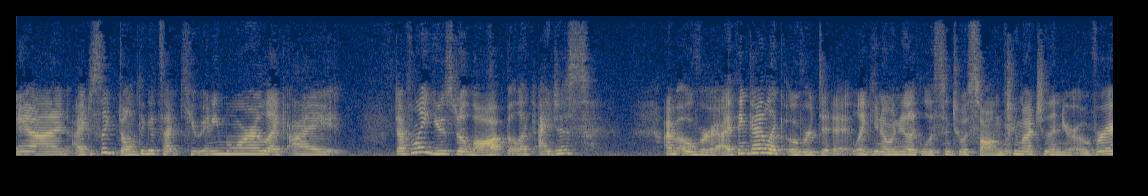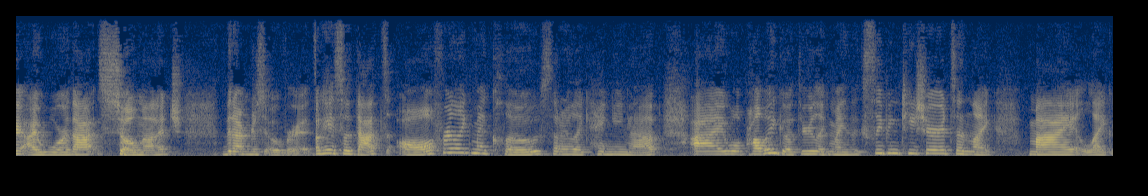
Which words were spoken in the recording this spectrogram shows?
And I just like don't think it's that cute anymore. Like I definitely used it a lot but like I just I'm over it. I think I like overdid it. Like, you know, when you like listen to a song too much and then you're over it. I wore that so much that I'm just over it. Okay, so that's all for like my clothes that are like hanging up. I will probably go through like my like sleeping t-shirts and like my like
